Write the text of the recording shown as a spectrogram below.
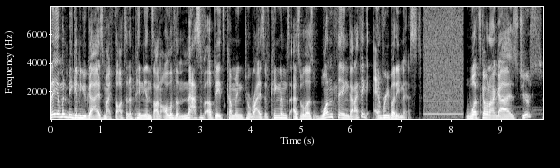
today I'm going to be giving you guys my thoughts and opinions on all of the massive updates coming to rise of kingdoms as well as one thing that I think everybody missed. What's going on guys? Cheers.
